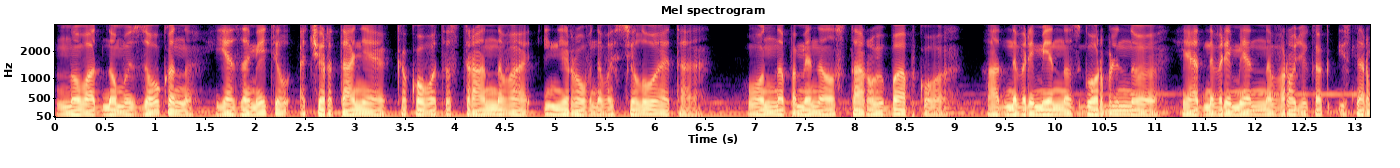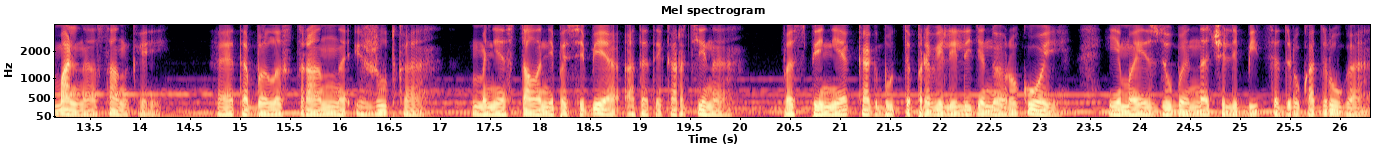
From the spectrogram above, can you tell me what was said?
Но в одном из окон я заметил очертания какого-то странного и неровного силуэта. Он напоминал старую бабку, одновременно сгорбленную и одновременно вроде как и с нормальной осанкой. Это было странно и жутко. Мне стало не по себе от этой картины. По спине как будто провели ледяной рукой, и мои зубы начали биться друг от друга.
